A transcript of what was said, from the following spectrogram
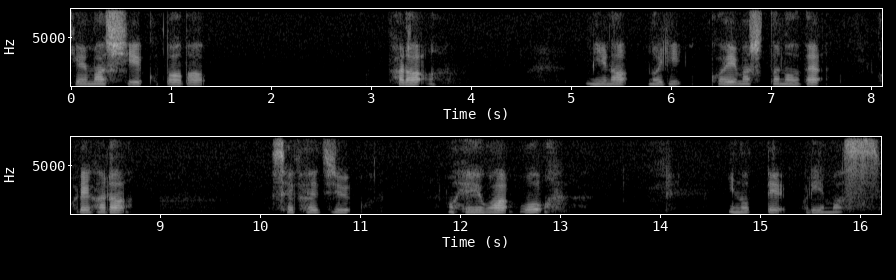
励ましい言葉から皆乗り越えましたので、これから世界中の平和を祈っております。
